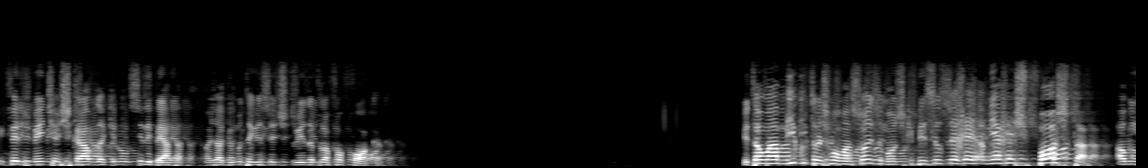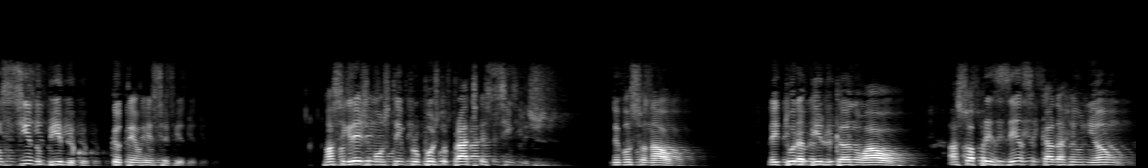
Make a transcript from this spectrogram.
infelizmente, é escravo daquilo não se liberta. Mas já vi muita igreja ser destruída pela fofoca. Então há microtransformações, irmãos, que precisam ser a minha resposta ao ensino bíblico que eu tenho recebido. Nossa igreja, irmãos, tem proposto práticas simples: devocional, leitura bíblica anual, a sua presença em cada reunião,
